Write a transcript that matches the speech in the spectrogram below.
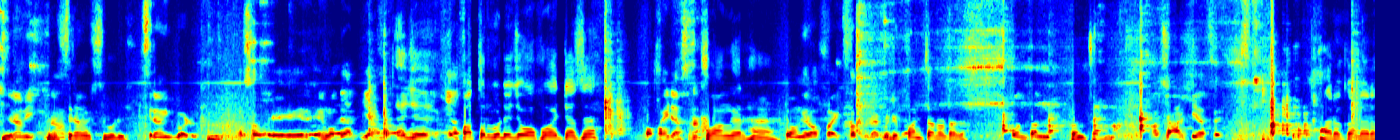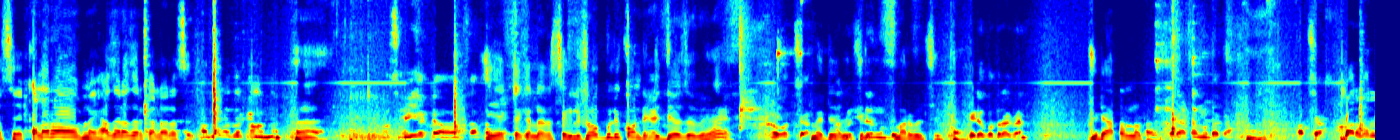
Ceramic ceramics body ceramic body আচ্ছা এর এর মধ্যে আর কি আছে? এই যে পাথর বডি যে অফ হোয়াইট আছে অফ হোয়াইট আছে না? ফুয়াং এর হ্যাঁ। রঙের অফ হোয়াইট কত টাকা এটা পঞ্চান্ন টাকা। পঞ্চান্ন। পঞ্চান্ন। আচ্ছা আর কি আছে? আরও কালার আছে। কালার অভাব নাই হাজার হাজার কালার আছে। হাজার হাজার কালার না? হ্যাঁ। আচ্ছা এই একটা এই একটা কালার আছে। এগুলি সবগুলি কোয়ান্টিটি দেওয়া যাবে হ্যাঁ? আচ্ছা মার্বেল। মার্বেল সেট হ্যাঁ। এটা কত রাখবেন? এটা আটান্ন টাকা। আটান্ন টাকা। আচ্ছা বারো বারো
